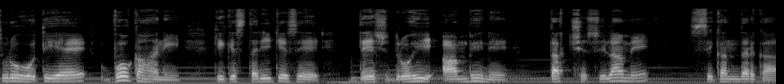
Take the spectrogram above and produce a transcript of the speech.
शुरू होती है वो कहानी कि किस तरीके से देशद्रोही आम्भी ने तक्षशिला में सिकंदर का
